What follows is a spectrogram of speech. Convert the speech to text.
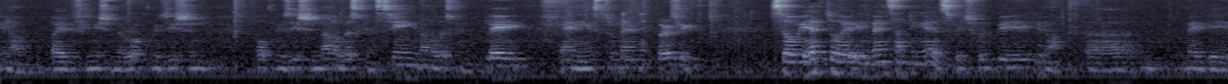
you know, by definition, a rock musician, pop musician. None of us can sing, none of us can play any instrument perfect. So we had to invent something else which would be, you know, uh, maybe,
